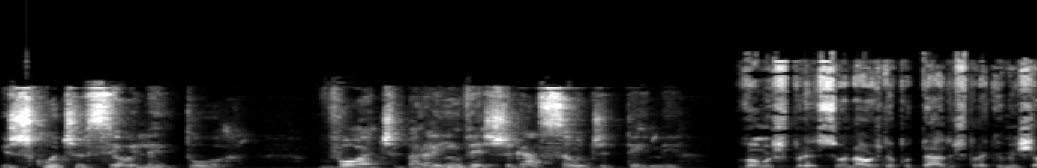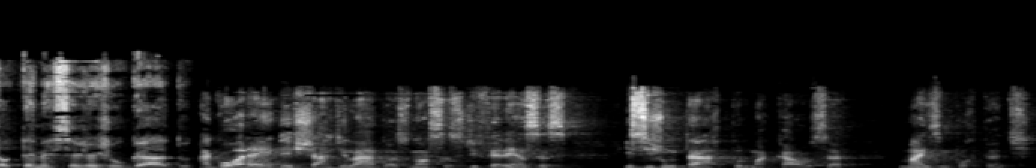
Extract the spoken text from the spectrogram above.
Escute o seu eleitor. Vote para a investigação de Temer. Vamos pressionar os deputados para que o Michel Temer seja julgado. Agora é deixar de lado as nossas diferenças e se juntar por uma causa mais importante.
